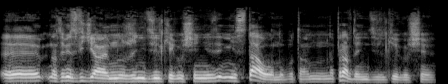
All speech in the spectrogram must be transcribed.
e, natomiast widziałem, no, że nic wielkiego się nie, nie stało, no bo tam naprawdę nic wielkiego się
